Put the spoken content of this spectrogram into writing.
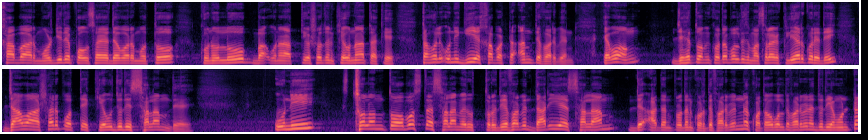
খাবার মসজিদে পৌঁছায় দেওয়ার মতো কোনো লোক বা ওনার আত্মীয় স্বজন কেউ না থাকে, তাহলে উনি গিয়ে খাবারটা আনতে পারবেন। এবং যেহেতু আমি কথা বলতেছি মশলাটা ক্লিয়ার করে দেই, যাওয়া আসার পথে কেউ যদি সালাম দেয়, উনি চলন্ত অবস্থায় সালামের উত্তর দিয়ে পারবেন, দাঁড়িয়ে সালাম আদান প্রদান করতে পারবেন না, কথাও বলতে পারবেন না, যদি এমনটা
